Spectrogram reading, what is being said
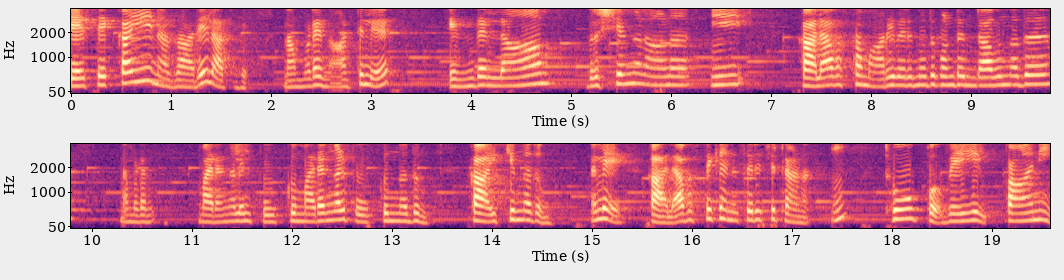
ജैसे കൈ നസാരെ ലാത്തേ നമ്മുടെ നാട്ടിൽ എന്തെല്ലാം ദൃശ്യങ്ങളാണ് ഈ കാലാവസ്ഥ മാറി വരുന്നത് കൊണ്ട് ഉണ്ടാവുന്നത്? നമ്മുടെ മരങ്ങളിൽ പൂക്കും മരങ്ങൾ പൂക്കുന്നതും കായ്ക്കുന്നതും അല്ലേ? കാലാവസ്ഥയ്ക്ക് അനുസരിച്ചിട്ടാണ്. ധൂപ്പ് വെയിൽ പാനി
